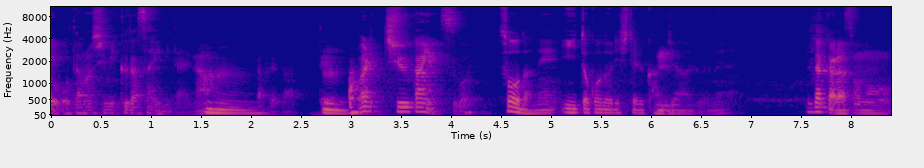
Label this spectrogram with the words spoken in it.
ーをお楽しみくださいみたいなうんカフェがあって、うん割と中間やん、すごい。そうだね。いいとこ取りしてる感じはあるよね。だからその、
